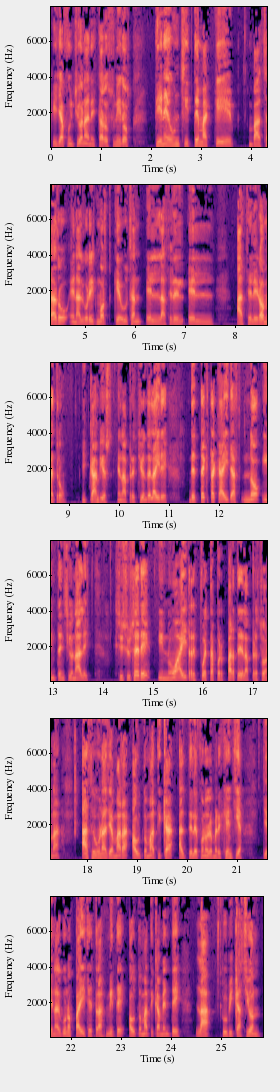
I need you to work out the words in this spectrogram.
que ya funciona en Estados Unidos, tiene un sistema que basado en algoritmos que usan el, acelerómetro y cambios en la presión del aire, detecta caídas no intencionales. Si sucede y no hay respuesta por parte de la persona, hace una llamada automática al teléfono de emergencia y en algunos países transmite automáticamente la ubicación.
